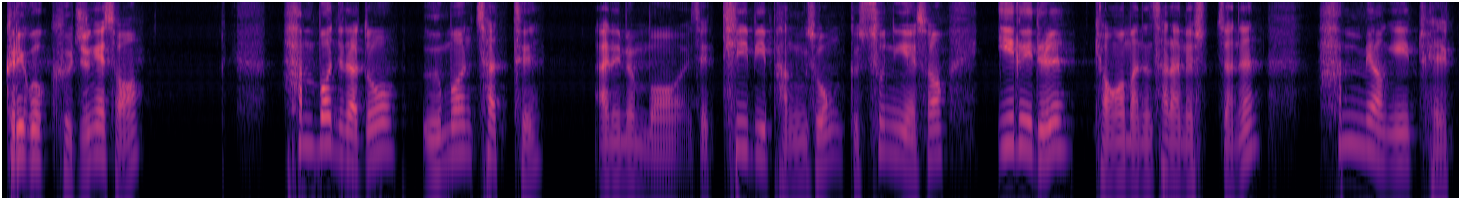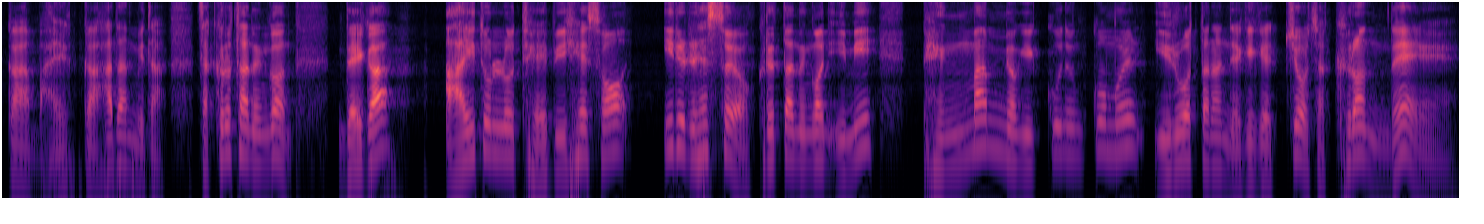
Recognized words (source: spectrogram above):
그리고 그 중에서 한 번이라도 음원 차트 아니면 뭐 이제 TV 방송 그 순위에서 1위를 경험하는 사람의 숫자는 한 명이 될까 말까 하답니다. 자, 그렇다는 건 내가 아이돌로 데뷔해서 1위를 했어요. 그랬다는 건 이미 100만 명이 꾸는 꿈을 이루었다는 얘기겠죠. 자, 그런데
